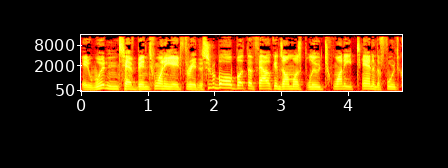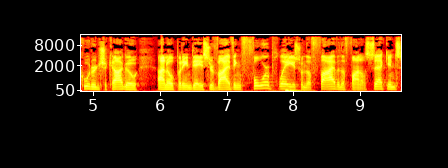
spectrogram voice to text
It wouldn't have been 28 3 in the Super Bowl, but the Falcons almost blew 20 10 in the fourth quarter in Chicago on opening day, surviving four plays from the five in the final seconds,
